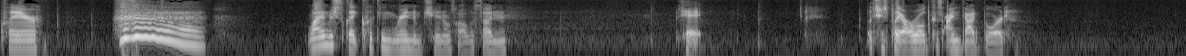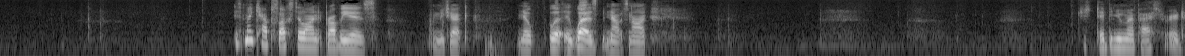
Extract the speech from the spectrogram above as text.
Claire. Why I'm just like clicking random channels all of a sudden. Okay. Let's just play our world because I'm that bored. Is my caps lock still on? It probably is. Let me check. Nope. Well, it was, but now it's not. Just typing in my password.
